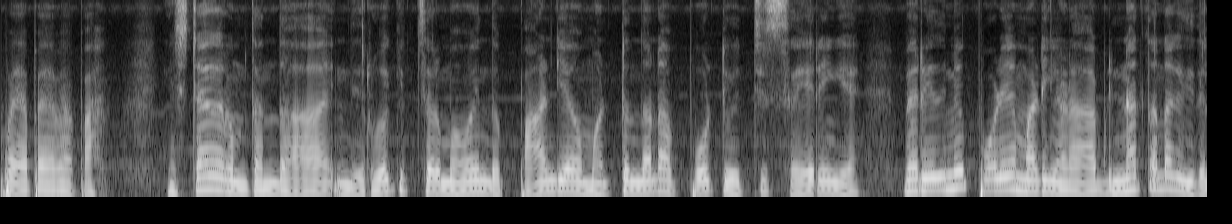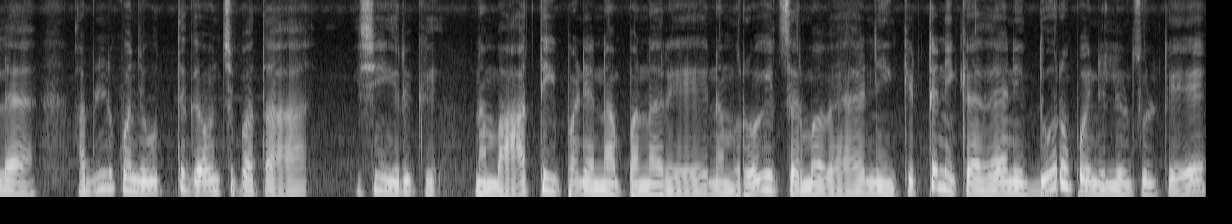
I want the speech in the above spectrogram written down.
ஏப்பா ஏப்பா ஏப்பாப்பா இன்ஸ்டாகிராம் தந்தா இந்த ரோஹித் சர்மாவை இந்த பாண்டியாவை மட்டும்தான்டா போட்டு வச்சு செய்கிறீங்க வேறு எதுவுமே போடவே மாட்டீங்களாடா? அப்படின்னா தாண்டா இதில்? அப்படின்னு கொஞ்சம் உத்து கவனித்து பார்த்தா விஷயம் இருக்குது நம்ம ஆர்த்திக் பாண்டியா என்ன பண்ணார்? நம்ம ரோஹித் சர்மாவை நீ கிட்ட நிற்காத நீ தூரம் போய் நில்லுன்னு சொல்லிட்டு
